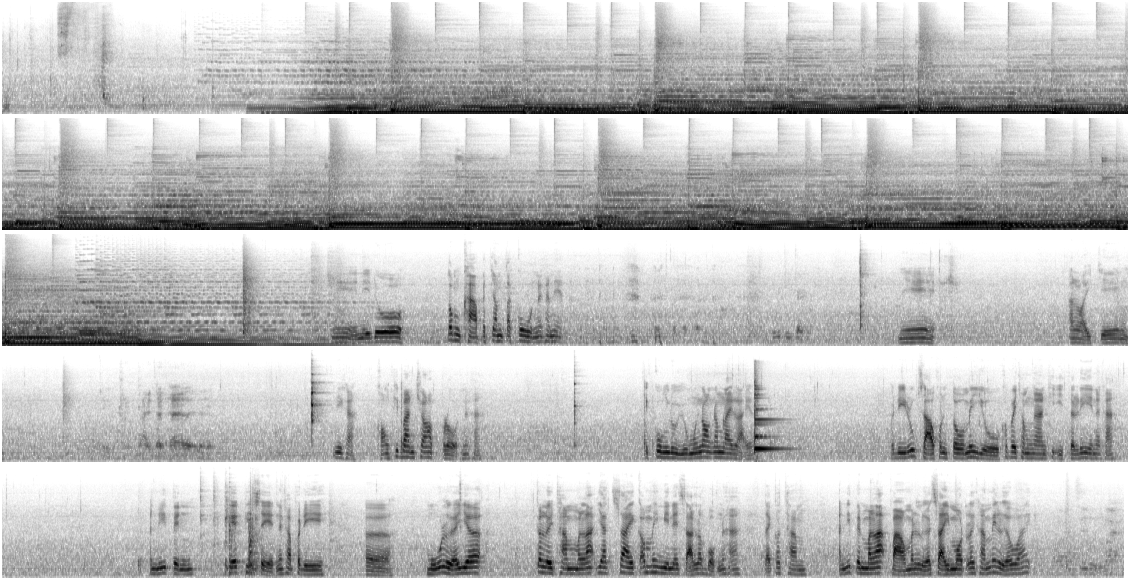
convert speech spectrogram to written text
ต้มข่าประจำตระกูลนะคะเนี่ยนี่ อร่อยจริงไก่แท้ๆเลยนะนี่ค่ะ ของที่บ้านชอบโปรดนะคะไอ้กุ้งดูอยู่เมืองนอกน้ำลายไหลแล้วพอดีลูกสาวคนโตไม่อยู่เขาไปทำงานที่อิตาลีนะคะ อันนี้เป็นเคสพิเศษนะคะพอดีออหมูเหลือเยอะ ก็เลยทำมะละยัดไส้ก็ไม่มีในสารระบบนะคะแต่ก็ทำอันนี้เป็นมะละเปล่ามันเหลือใส่หมดเลยค่ะไม่เหลือไว้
